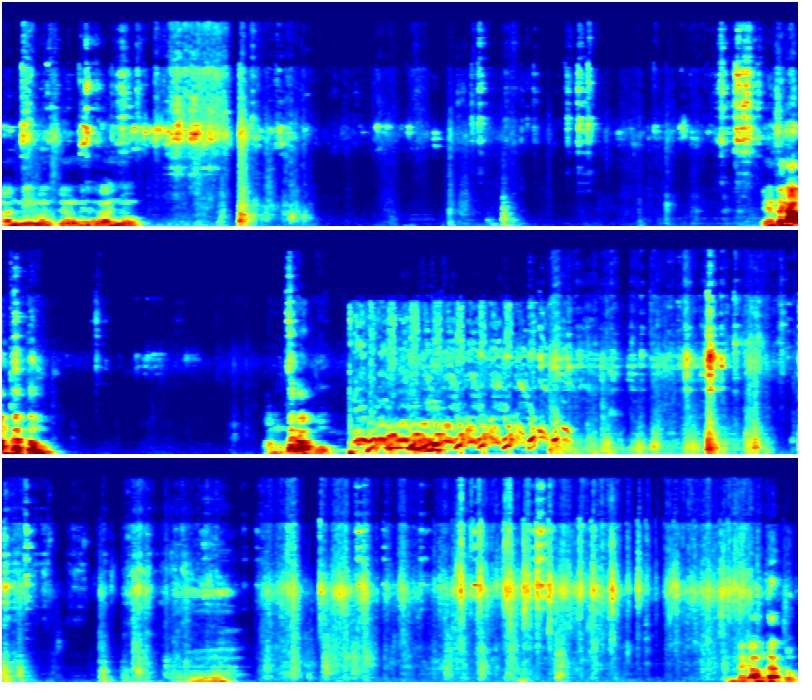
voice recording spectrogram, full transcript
అన్నీ మంచిగా ఉంది అన్నీ ఎంతగా అమ్ముకొస్తావు అమ్ముకరా పో ఎంతగా అమ్ముకొస్తావు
